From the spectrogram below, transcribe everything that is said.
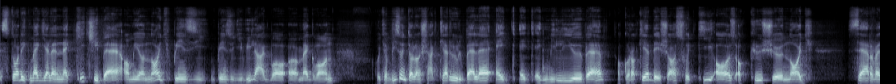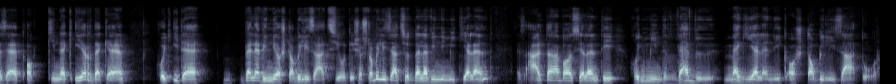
sztorik megjelennek kicsibe, ami a nagy pénzi, pénzügyi világban megvan, hogyha bizonytalanság kerül bele egy, egy, egy millióbe, akkor a kérdés az, hogy ki az a külső nagy szervezet, akinek érdeke, hogy ide belevinni a stabilizációt. És a stabilizációt belevinni mit jelent? Ez általában azt jelenti, hogy mind vevő megjelenik a stabilizátor.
